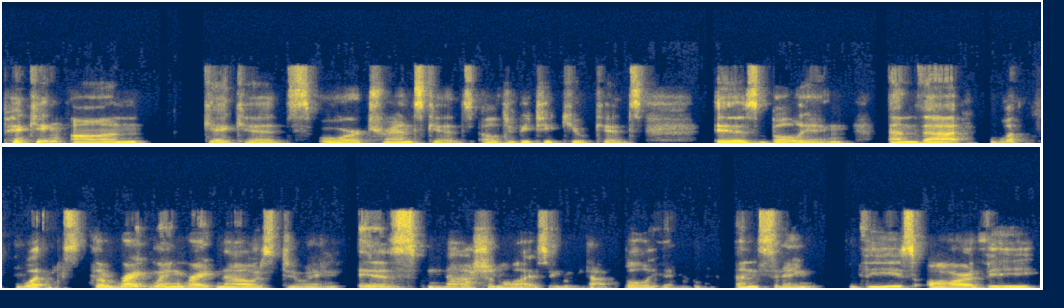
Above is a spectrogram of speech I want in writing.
picking on gay kids or trans kids, LGBTQ kids, is bullying, and that what what the right wing right now is doing is nationalizing that bullying and saying these are the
